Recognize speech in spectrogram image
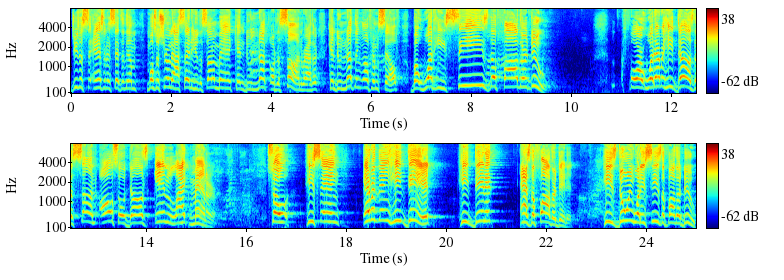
Jesus answered and said to them, Most assuredly I say to you, the Son of Man can do nothing, or the Son rather, can do nothing of himself, but what he sees the Father do. For whatever he does, the Son also does in like manner. So he's saying everything he did, he did it as the Father did it. He's doing what he sees the Father do.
